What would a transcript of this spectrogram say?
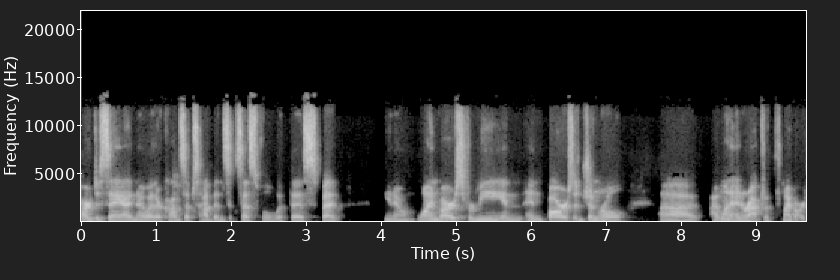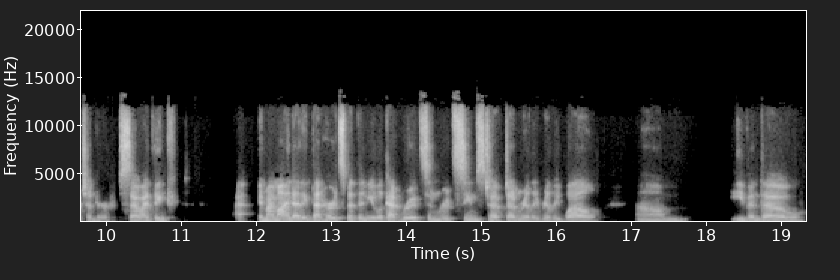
hard to say. I know other concepts have been successful with this, but you know, wine bars for me and and bars in general, uh, I want to interact with my bartender. So I think in my mind, I think that hurts. But then you look at Roots, and Roots seems to have done really, really well. Um, even though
